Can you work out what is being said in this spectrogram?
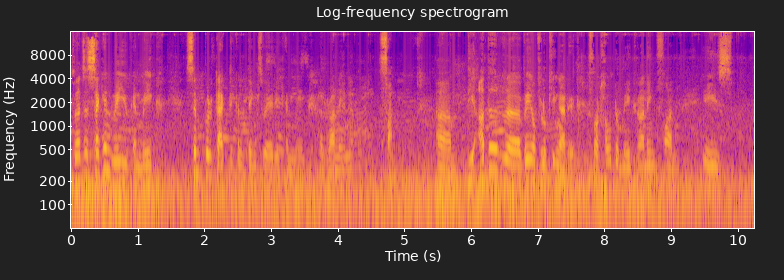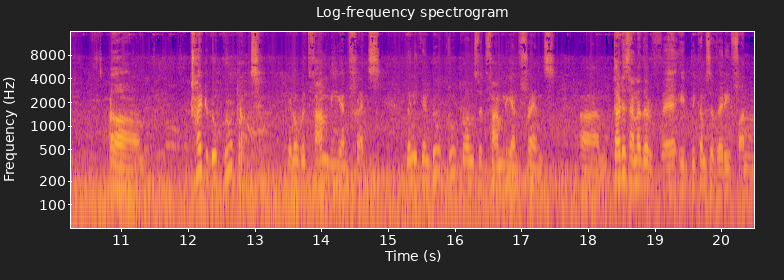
So that's the second way you can make simple tactical things where you can make running fun. Um, the other uh, way of looking at it for how to make running fun is um, try to do group runs you know with family and friends. When you can do group runs with family and friends um, that is another way it becomes a very fun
